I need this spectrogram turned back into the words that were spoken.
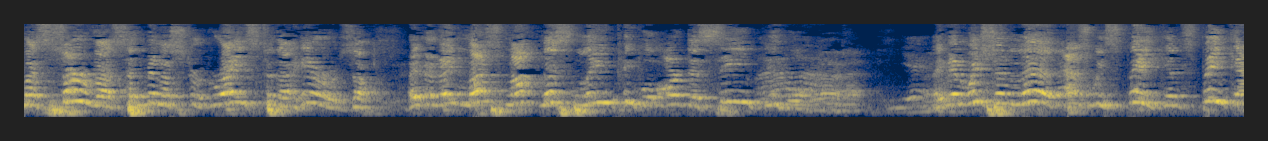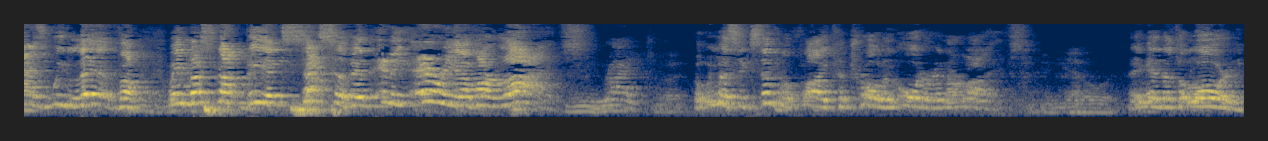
must serve us and minister grace to the hearers. Amen. They must not mislead people or deceive people. Yeah. Amen. We should live as we speak and speak as we live. We must not be excessive in any area of our lives, Right. but we must exemplify control and order in our lives. Amen. That the Lord,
